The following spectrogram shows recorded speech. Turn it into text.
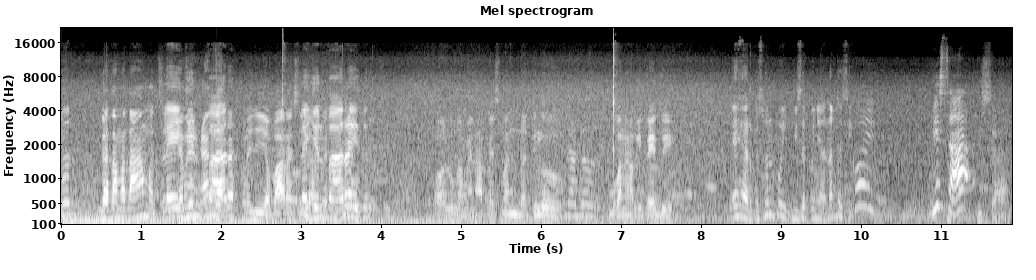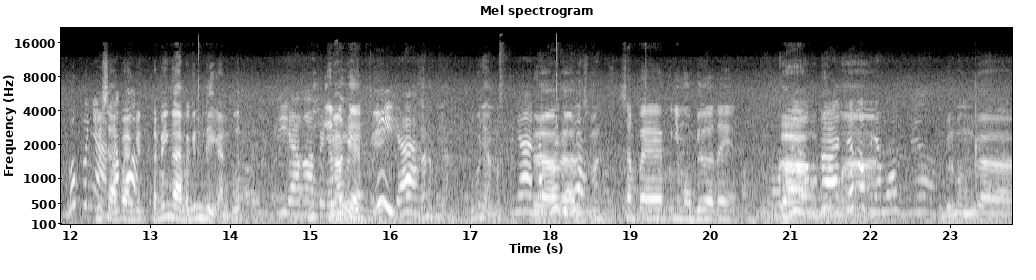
Moon nggak tamat-tamat sih Legend enggak. parah. legend ya parah sih legend parah itu. kalau lu nggak main Harvestmon berarti lu Gagal. bukan anak IPB Eh Harvest Moon pu- bisa punya anak gak sih? Kok bisa? bisa Gue punya bisa anak apa kok. yang gede- tapi nggak sampai gede kan put Iya, nggak pengen. Emang ya? Iya. kan punya anak gua punya anak Punya anak, gua juga. dari Harvestmon. Sampai punya mobil katanya. enggak Mobil, mobil nggak ada, mah nggak punya mobil. mobil mah enggak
